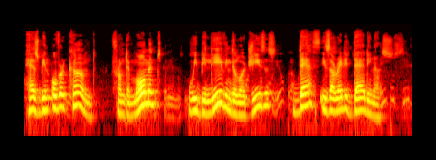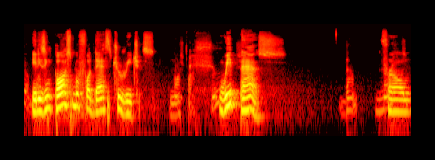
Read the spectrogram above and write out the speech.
has been overcome from the moment we believe in the Lord Jesus. Death is already dead in us. It is impossible for death to reach us. We pass from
